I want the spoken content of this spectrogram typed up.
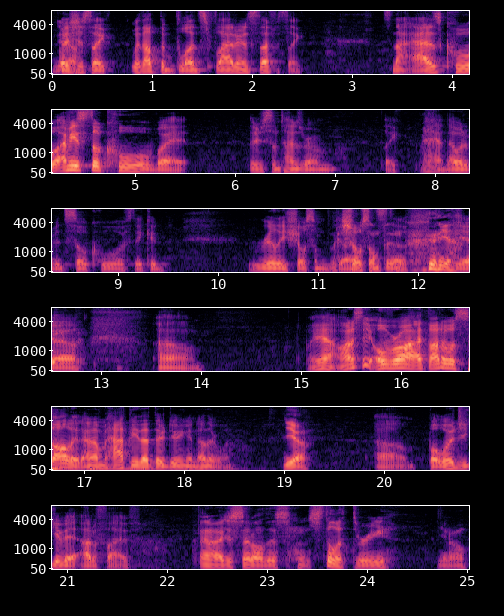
But Yeah. it's just like without the blood splatter and stuff, it's like it's not as cool. I mean, it's still cool, but there's sometimes where I'm like, man, that would have been so cool if they could really show some Like, show something. yeah. yeah. Um, but yeah, honestly, overall, I thought it was solid, and I'm happy that they're doing another one. Yeah. Um, but what would you give it out of five? I know, I just said all this. It's still a three, you know.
